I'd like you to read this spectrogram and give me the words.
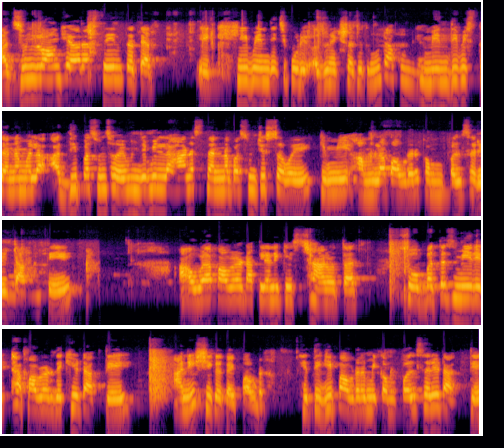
अजून लॉंग हेअर असतील तर त्यात एक ही मेहंदीची पुढे अजून एक्स्ट्राची तुम्ही टाकून घ्या. मेहंदी भिजताना मला आधीपासून सवय म्हणजे मी लहान असताना पासूनची सवय की मी आमला पावडर कंपल्सरी टाकते. आवळा पावडर टाकल्याने केस छान होतात. सोबतच मी रिठा पावडर देखील टाकते आणि शिकाकाई पावडर. हे तिघी पावडर मी कंपल्सरी टाकते.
